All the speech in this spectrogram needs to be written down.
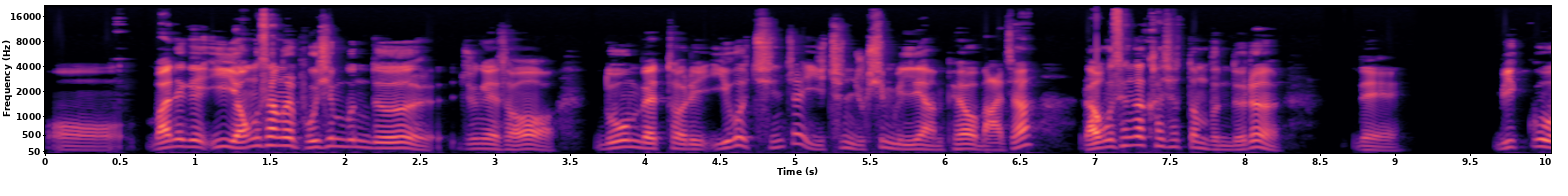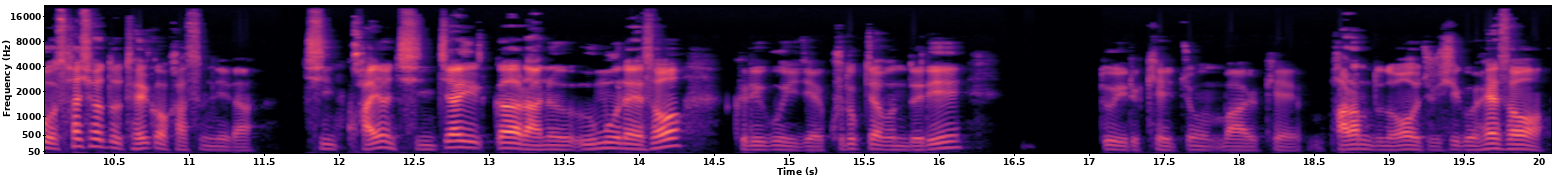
어, 만약에 이 영상을 보신 분들 중에서 노온 배터리 이거 진짜 2060mAh 맞아? 라고 생각하셨던 분들은 네 믿고 사셔도 될 것 같습니다. 진- 과연 진짜일까라는 의문에서 그리고 이제 구독자분들이 또 이렇게 좀 막 이렇게 바람도 넣어주시고 해서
